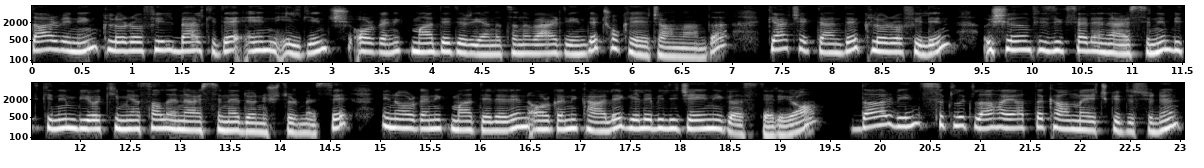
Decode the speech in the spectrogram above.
Darwin'in klorofil belki de en ilginç organik maddedir yanıtını verdiğinde çok heyecanlandı. Gerçekten de klorofilin ışığın fiziksel enerjisini bitkinin biyokimyasal enerjisine dönüştürmesi, inorganik maddelerin organik hale gelebileceğini gösteriyor. Darwin sıklıkla hayatta kalma içgüdüsünün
